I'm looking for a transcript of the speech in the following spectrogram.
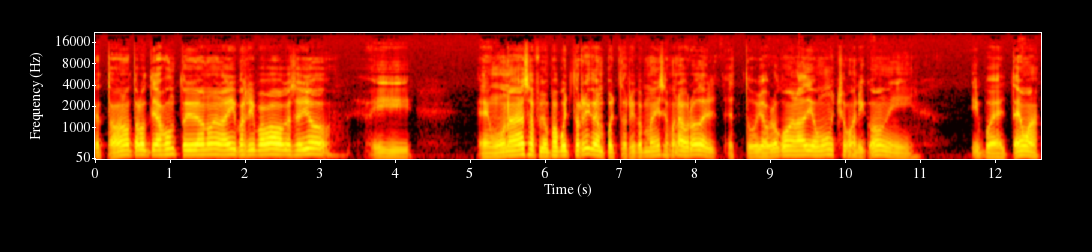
que estábamos todos los días juntos, yo y Anuel ahí para arriba para abajo, qué sé yo. Y en una de esas fuimos para Puerto Rico y en Puerto Rico me dice, mira, brother, esto, yo hablo con el audio mucho, maricón, y, y pues el tema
